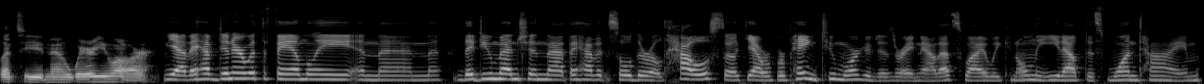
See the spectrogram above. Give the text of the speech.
lets you know where you are. Yeah, they have dinner with the family, and then they do mention that they haven't sold their old house. They're like, yeah, we're, we're paying two mortgages right now. That's why we can only eat out this one time.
